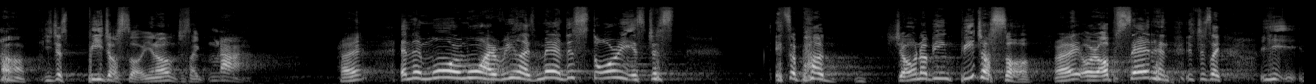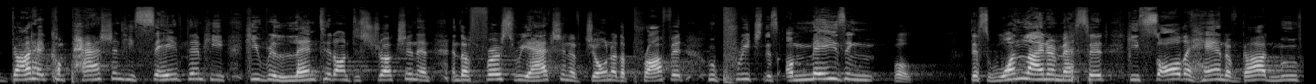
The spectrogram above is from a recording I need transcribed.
uh, he just 삐졌어, you know, just like, nah. Right? And then more and more, I realize, man, this story is just, it's about Jonah being 삐졌어, right? Or upset. And it's just like, he, God had compassion. He saved them. He, he relented on destruction. And, and the first reaction of Jonah, the prophet, who preached this amazing, well, this one liner message, he saw the hand of God move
